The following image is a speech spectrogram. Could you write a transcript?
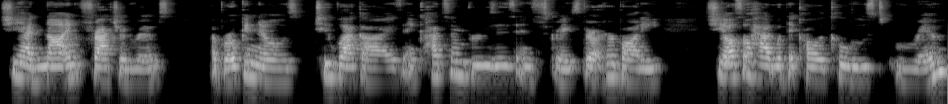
She had nine fractured ribs, a broken nose, two black eyes, and cuts and bruises and scrapes throughout her body. She also had what they call a calloused rib,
